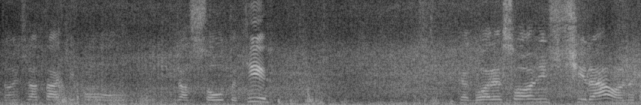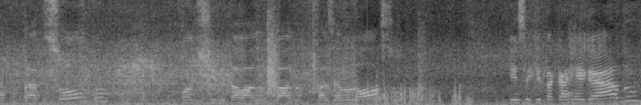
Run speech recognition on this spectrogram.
Então a gente já tá aqui com já solto aqui. Que agora é só a gente tirar, ó, já tá com o prato solto. Enquanto o Steve tá lá do outro lado fazendo o nosso. Esse aqui tá carregado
